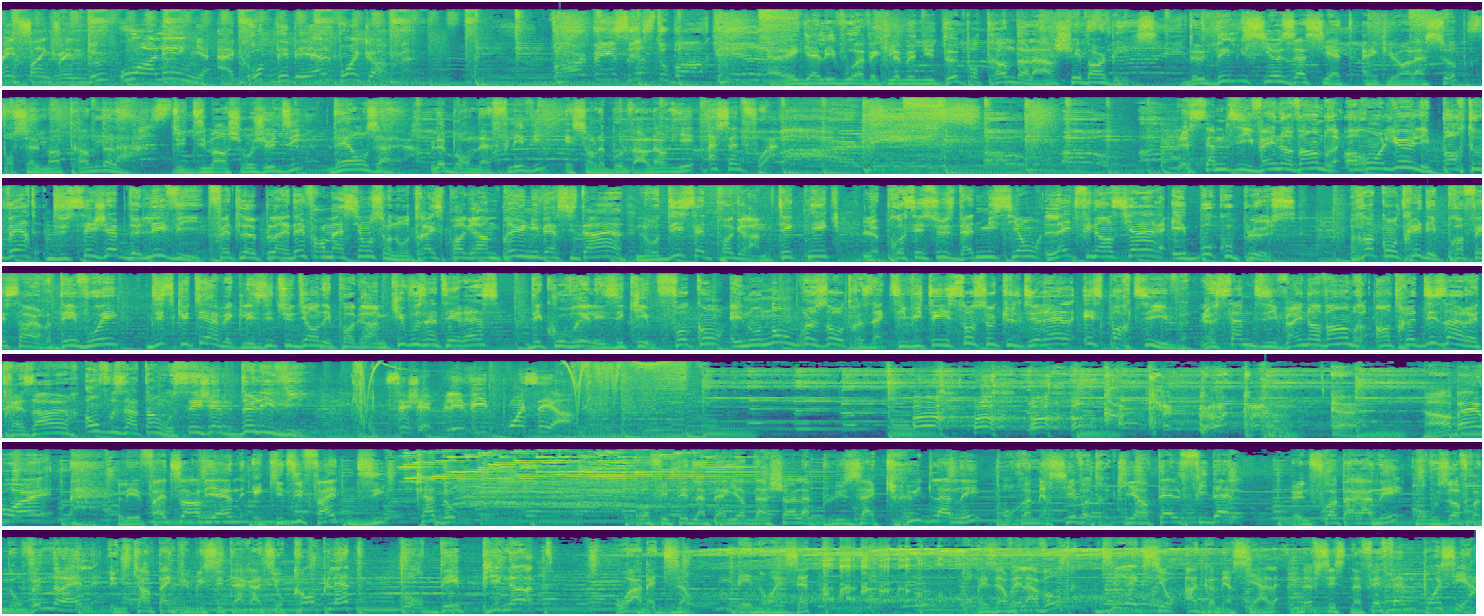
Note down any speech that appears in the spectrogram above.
2522 ou en ligne à groupedbl.com. Régalez-vous avec le menu 2 pour 30 chez Barbies. De délicieuses assiettes incluant la soupe pour seulement 30 Du dimanche au jeudi, dès 11h. Le Bourgneuf-Lévis est sur le boulevard Laurier à Sainte-Foy. Le samedi 20 novembre auront lieu les portes ouvertes du Cégep de Lévis. Faites le plein d'informations sur nos 13 programmes préuniversitaires, nos 17 programmes techniques, le processus d'admission, l'aide financière et beaucoup plus. Rencontrez des professeurs dévoués, discutez avec les étudiants des programmes qui vous intéressent, découvrez les équipes Faucon et nos nombreuses autres activités socioculturelles et sportives. Le samedi 20 novembre, entre 10h et 13h, on vous attend au Cégep de Lévis. cégeplévis.ca Ah ben ouais, les fêtes s'en viennent et qui dit fête dit cadeau. Profitez de la période d'achat la plus accrue de l'année pour remercier votre clientèle fidèle. Une fois par année, on vous offre nos vœux de Noël, une campagne publicitaire radio complète pour des pinottes. Ouais, ben disons, des noisettes. Pour réserver la vôtre, direction à commercial 969fm.ca.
